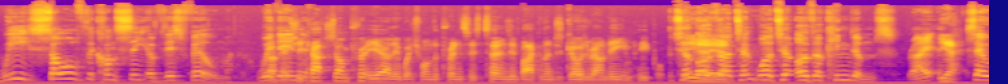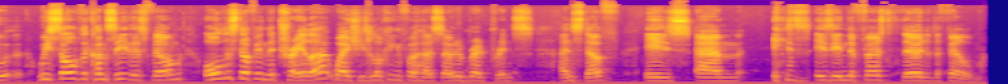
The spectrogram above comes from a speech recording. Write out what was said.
We solve the conceit of this film within Okay, she catches on pretty early which one the prince is, turns him back, and then just goes around eating people. to Yeah, other yeah. To, well to other kingdoms, right? Yeah. So uh, we solve the conceit of this film. All the stuff in the trailer where she's looking for her soda bread prince and stuff is um is is in the first third of the film.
